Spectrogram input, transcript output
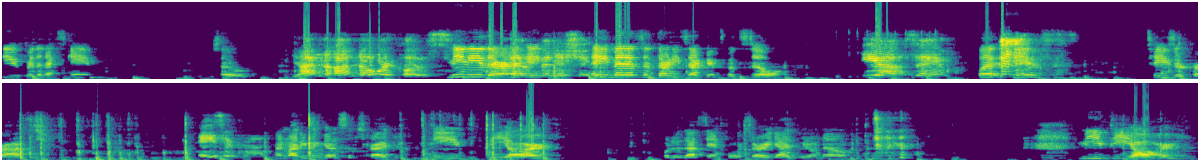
view for the next game. So yeah. I'm, I'm nowhere close. Me neither. To eight finishing. eight minutes and thirty seconds, but still. Yeah, same. But she is Tasercraft. Tasercraft. I'm not even gonna subscribe to me VR. What does that stand for? Sorry guys, we don't know. me VR.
